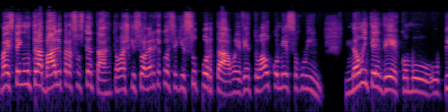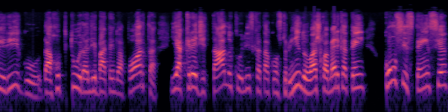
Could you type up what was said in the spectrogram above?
mas tem um trabalho para sustentar. Então, acho que se o América conseguir suportar um eventual começo ruim, não entender como o perigo da ruptura ali batendo a porta e acreditar no que o Lisca está construindo, eu acho que o América tem consistência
